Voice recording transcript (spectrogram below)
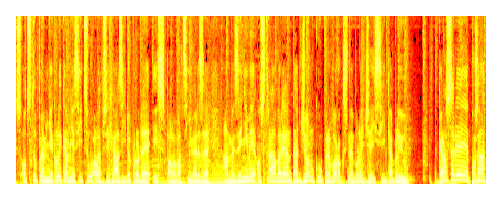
S odstupem několika měsíců ale přichází do prodeje i spalovací verze a mezi nimi ostrá varianta John Cooper Works neboli JCW. Karoserie je pořád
